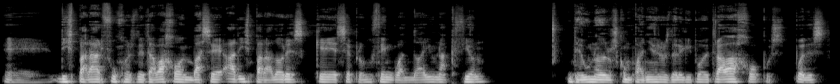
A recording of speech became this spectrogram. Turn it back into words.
eh, disparar flujos de trabajo en base a disparadores que se producen cuando hay una acción de uno de los compañeros del equipo de trabajo, pues puedes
